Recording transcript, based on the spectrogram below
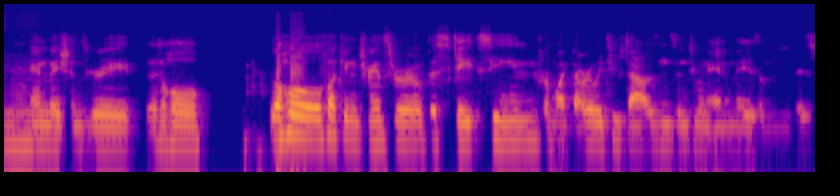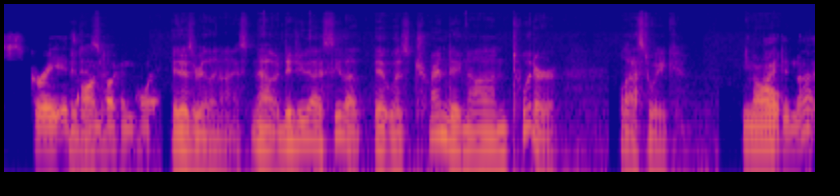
Mhm. Animation's great. The whole the whole fucking transfer of the skate scene from like the early 2000s into an anime is, is just great. It's It on is. fucking point. It is really nice. Now, did you guys see that it was trending on Twitter last week? No, I did not.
